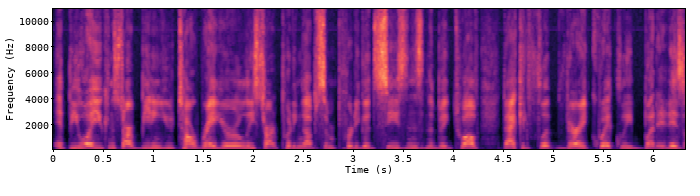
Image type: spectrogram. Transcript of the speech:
If BYU can start beating Utah regularly, start putting up some pretty good seasons in the Big 12, that could flip very quickly, but it is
